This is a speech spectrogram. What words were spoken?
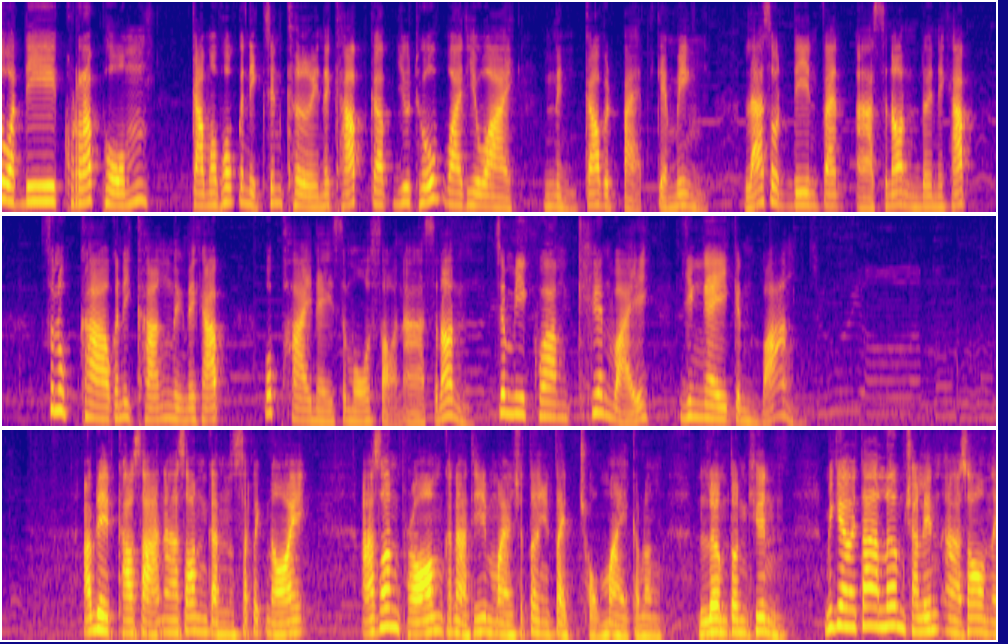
สวัสดีครับผมกลับมาพบกันอีกเช่นเคยนะครับ กับ YouTube YTY 1988 Gaming และสวัสดีแฟนอาร์เซนอลด้วยนะครับ สรุปข่าวกันอีกครั้งหนึ่งนะครับ ว่าภายในสโมสรอาร์เซนอลจะมีความเคลื่อนไหวยังไงกันบ้าง อัปเดตข่าวสารอาร์ซอนกันสักเล็กน้อย อาร์ซอนพร้อมขณะที่แมนเชสเตอร์ยูไนเต็ดโฉมใหม่กำลังเริ่มต้นขึ้น มิเกลเอต้าเริ่มชาเลนจ์อาร์ซอลใน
